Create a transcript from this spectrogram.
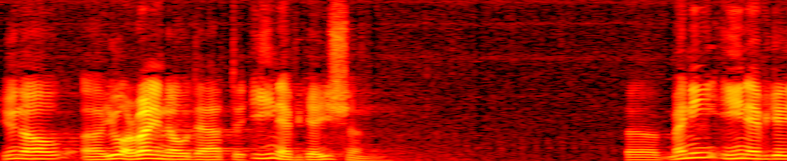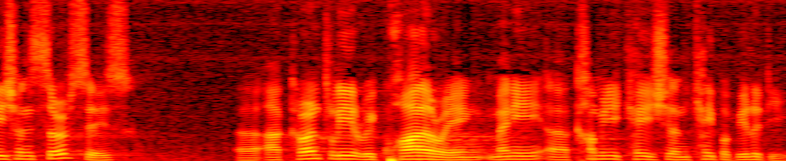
You know, uh, you already know that the e-navigation, uh, many e-navigation services uh, are currently requiring many uh, communication capability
